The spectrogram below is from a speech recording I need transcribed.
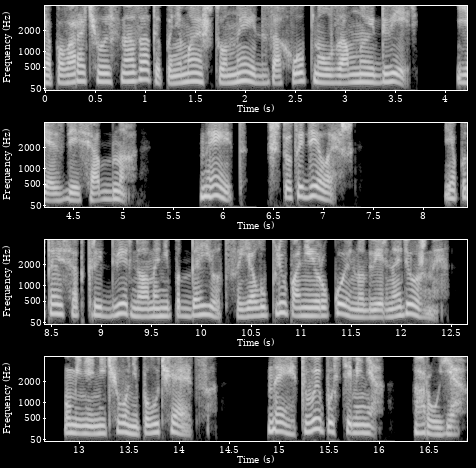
Я поворачиваюсь назад и понимаю, что Нейт захлопнул за мной дверь. Я здесь одна. «Нейт, что ты делаешь?» Я пытаюсь открыть дверь, но она не поддается. Я луплю по ней рукой, но дверь надежная. У меня ничего не получается. «Нейт, выпусти меня!» — ору я.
